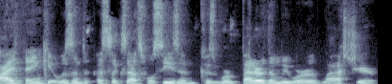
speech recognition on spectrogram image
I think it was a successful season because we're better than we were last year.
